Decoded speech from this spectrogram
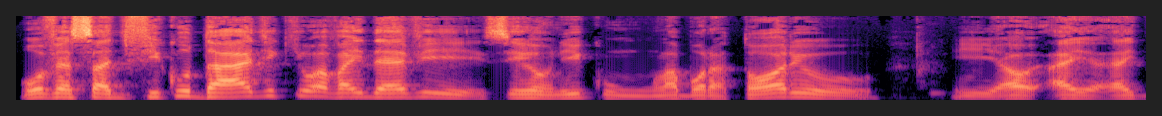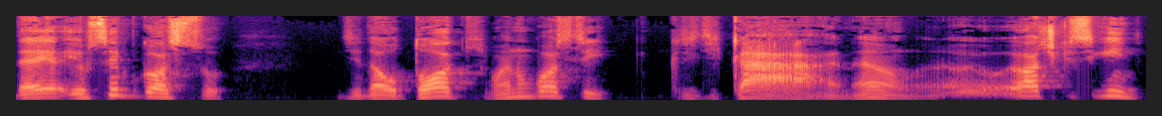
houve essa dificuldade que o Havaí deve se reunir com um laboratório, e a, a, a ideia, eu sempre gosto de dar o toque, mas não gosto de criticar, não, eu, eu acho que é o seguinte,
